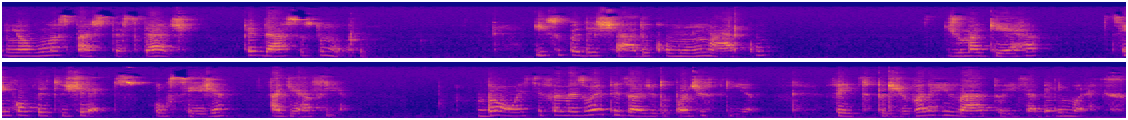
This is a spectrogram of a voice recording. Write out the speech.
em algumas partes da cidade pedaços do muro. Isso foi deixado como um marco de uma guerra sem conflitos diretos, ou seja, a Guerra Fria. Bom, esse foi mais um episódio do Pode Fria, feito por Giovanna Rivato e Isabelle Moraes.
